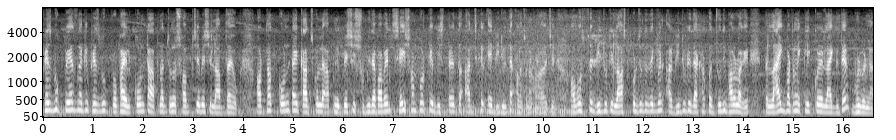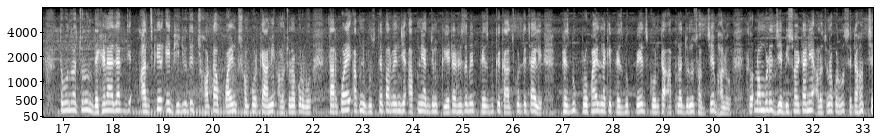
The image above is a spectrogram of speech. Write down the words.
ফেসবুক পেজ নাকি ফেসবুক প্রোফাইল কোনটা আপনার জন্য সবচেয়ে বেশি লাভদায়ক? অর্থাৎ কোনটায় কাজ করলে আপনি বেশি সুবিধা পাবেন? সেই সম্পর্কে বিস্তারিত আজকের এই ভিডিওতে আলোচনা করা হয়েছে। অবশ্যই ভিডিওটি লাস্ট পর্যন্ত দেখবেন আর ভিডিওটি দেখার পর যদি ভালো লাগে, তো লাইক বাটনে ক্লিক করে লাইক দিতে ভুলবেন না। তো বন্ধুরা, চলুন দেখে নেওয়া যাক যে আজকের এই ভিডিওতে ছটা পয়েন্ট সম্পর্কে আমি আলোচনা করব, তারপরে আপনি বুঝতে পারবেন যে আপনি একজন ক্রিয়েটার হিসেবে ফেসবুকে কাজ করতে চাইলে ফেসবুক প্রোফাইল নাকি ফেসবুক পেজ কোনটা আপনার জন্য সবচেয়ে ভালো। তো নম্বরে যে বিষয়টা নিয়ে আলোচনা করব সেটা হচ্ছে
